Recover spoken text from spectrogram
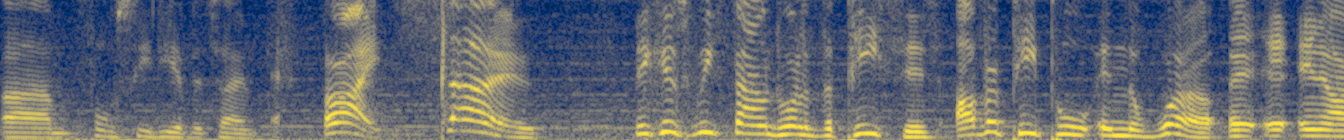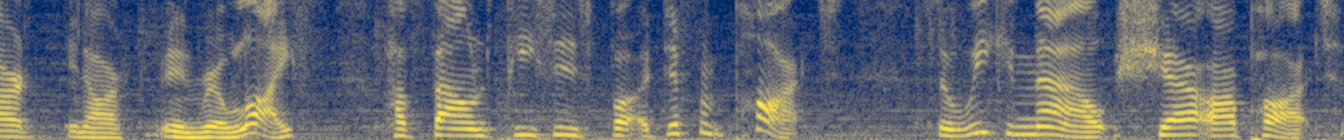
um, full CD of its own. All right, so because we found one of the pieces, other people in the world, in our, in our, in real life, have found pieces for a different part. So we can now share our part.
